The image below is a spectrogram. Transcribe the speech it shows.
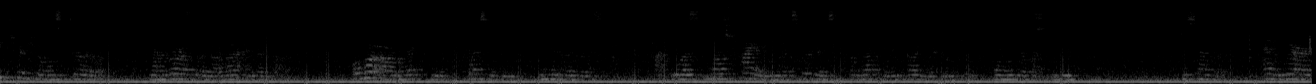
picture shows the number of the larvae and adults. Overall, reactive density in individuals was much higher in the surveys conducted in February than those in December, and where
